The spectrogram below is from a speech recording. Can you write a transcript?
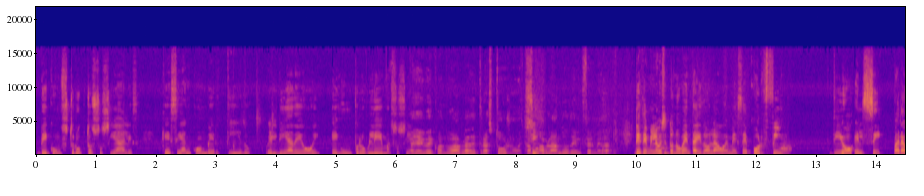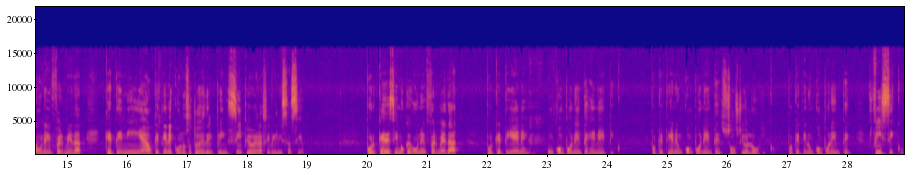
de constructos sociales que se han convertido el día de hoy en un problema social. cuando habla de trastorno, ¿estamos hablando de enfermedad? Desde 1992 la OMC por fin dio el sí para una enfermedad que tenía o que tiene con nosotros desde el principio de la civilización. ¿Por qué decimos que es una enfermedad? Porque tiene un componente genético, porque tiene un componente sociológico, porque tiene un componente físico,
